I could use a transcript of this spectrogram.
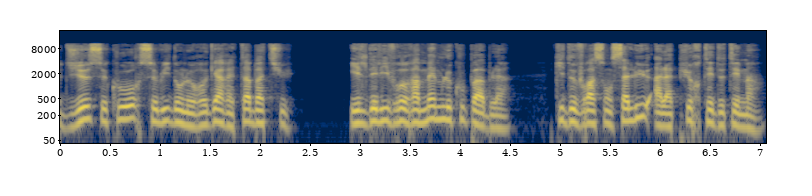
Dieu secourt celui dont le regard est abattu. Il délivrera même le coupable, qui devra son salut à la pureté de tes mains.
